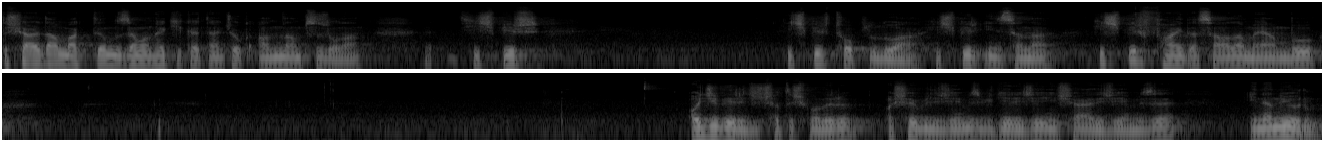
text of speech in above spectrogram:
dışarıdan baktığımız zaman hakikaten çok anlamsız olan hiçbir hiçbir topluluğa, hiçbir insana hiçbir fayda sağlamayan bu acı verici çatışmaları aşabileceğimiz bir geleceği inşa edeceğimize inanıyorum.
